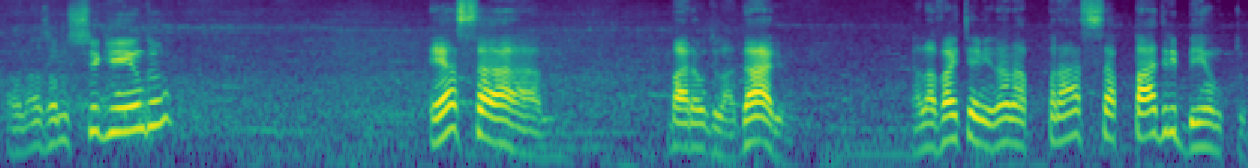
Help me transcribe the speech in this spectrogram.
Então nós vamos seguindo. Essa Barão de Ladário, ela vai terminar na Praça Padre Bento,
